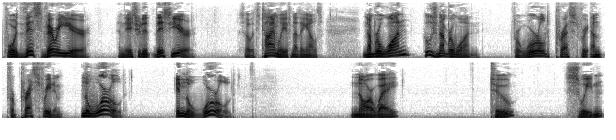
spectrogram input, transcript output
for this very year, and they issued it this year, so it's timely if nothing else. Number one, who's number one for world press free um, for press freedom in the world? In the world, Norway. Two, Sweden.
